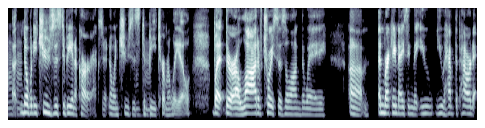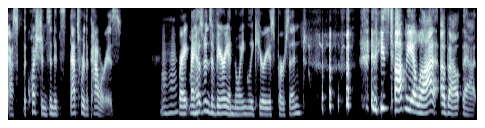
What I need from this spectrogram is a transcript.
uh, mm-hmm. uh, nobody chooses to be in a car accident no one chooses mm-hmm. to be terminally ill but there are a lot of choices along the way um, and recognizing that you you have the power to ask the questions and it's that's where the power is mm-hmm. right my husband's a very annoyingly curious person and he's taught me a lot about that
